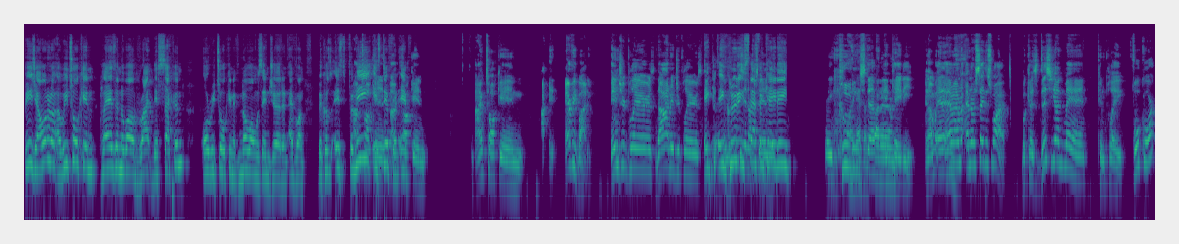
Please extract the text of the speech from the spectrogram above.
BJ, I want to know: Are we talking players in the world right this second, or are we talking if no one was injured and everyone? Because it's for I'm me, talking, it's different. I'm talking, I'm talking everybody injured players, non-injured players, In- including Steph and KD, including oh, Steph and KD. And I'm and, and, I'm, and I'm gonna this why because this young man can play full court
